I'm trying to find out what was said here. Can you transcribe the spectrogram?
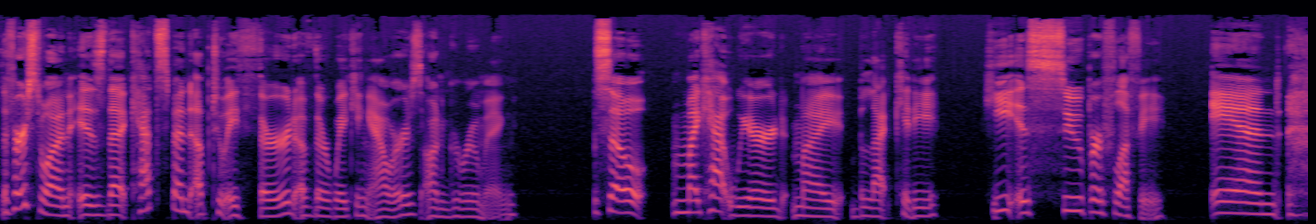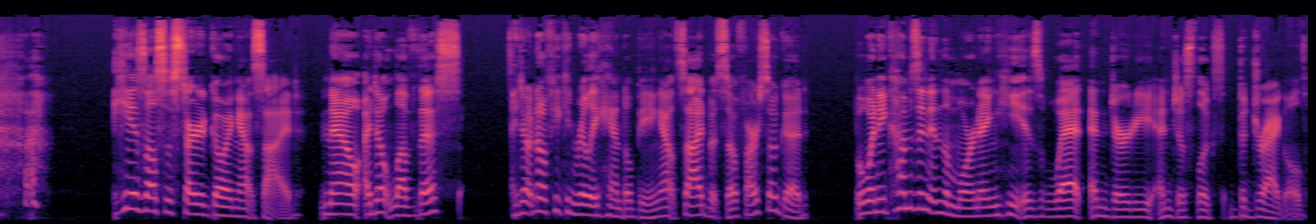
The first one is that cats spend up to a third of their waking hours on grooming. So, my cat Weird, my black kitty, he is super fluffy. And he has also started going outside. Now, I don't love this. I don't know if he can really handle being outside, but so far, so good. But when he comes in in the morning, he is wet and dirty and just looks bedraggled.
